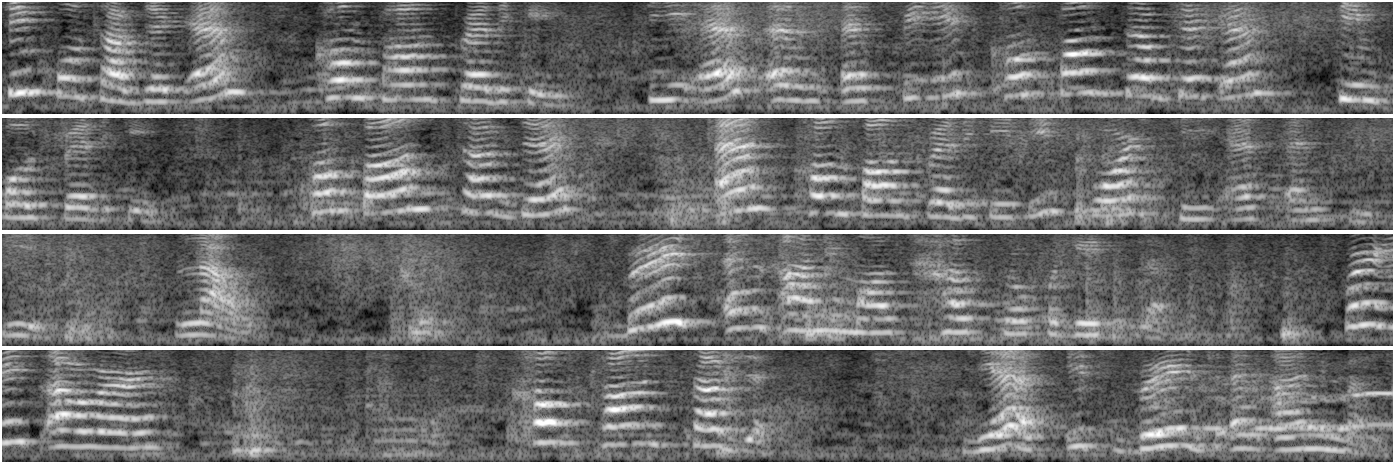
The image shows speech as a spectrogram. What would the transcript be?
simple subject and compound predicate. CS and SP is compound subject and simple predicate. Compound subject and compound predicate is for CS and CP. Now, birds and animals help propagate plants. Where is our compound subject? Yes, it's birds and animals.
